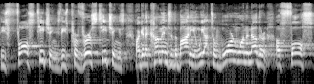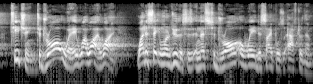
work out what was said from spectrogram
these false teachings, these perverse teachings are going to come into the body, and we ought to warn one another of false teaching. To draw away, why, why, why? Why does Satan want to do this? And that's to draw away disciples after them.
